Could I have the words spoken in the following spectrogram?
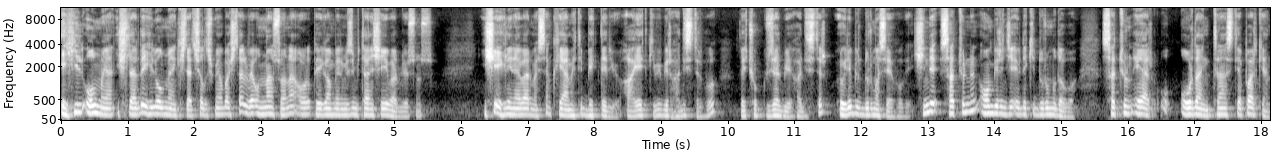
ehil olmayan işlerde ehil olmayan kişiler çalışmaya başlar ve ondan sonra o peygamberimizin bir tane şeyi var biliyorsunuz. İşi ehline vermezsen kıyameti bekle diyor. Ayet gibi bir hadistir bu ve çok güzel bir hadistir. Öyle bir duruma sebep oluyor. Şimdi Satürn'ün 11. evdeki durumu da bu. Satürn eğer oradan transit yaparken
